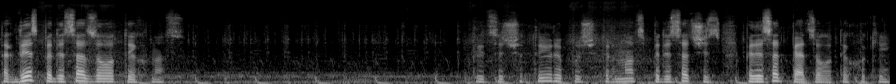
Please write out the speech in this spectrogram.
Так, десь 50 золотих у нас. 34 плюс 14, 56, 55 золотих, окей.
